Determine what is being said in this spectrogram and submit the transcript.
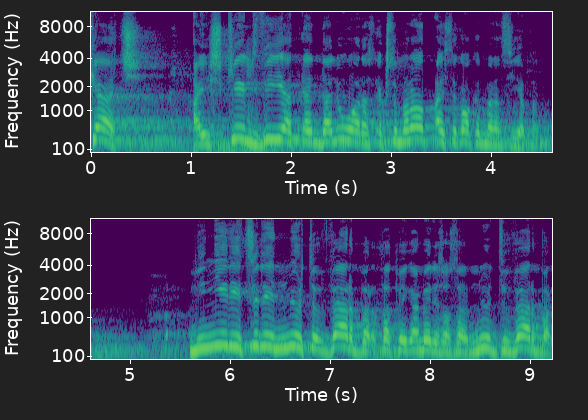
keq, a i shkel vijat e ndaluara, e kështu me radhë, ai s'e ka këtë me rëndësi, e Një njeri i cili në mënyrë të verbër, thotë pejgamberi a.s., në mënyrë të verbër,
